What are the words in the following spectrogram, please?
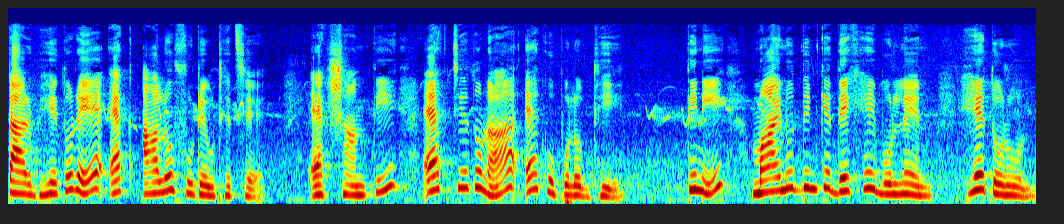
তার ভেতরে এক আলো ফুটে উঠেছে, এক শান্তি, এক চেতনা, এক উপলব্ধি। তিনি মাইনুদ্দিনকে দেখেই বললেন, হে তরুণ,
